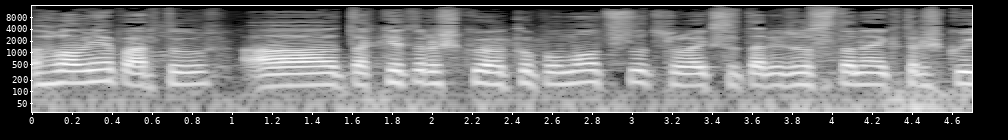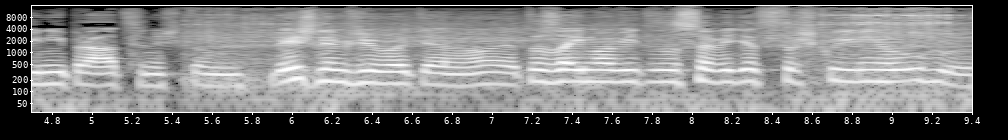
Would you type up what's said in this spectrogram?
hlavně partu a taky trošku jako pomoc, to člověk se tady dostane k trošku jiný práci než v tom běžném životě. No. Je to zajímavé to zase vidět z trošku jiného úhlu.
